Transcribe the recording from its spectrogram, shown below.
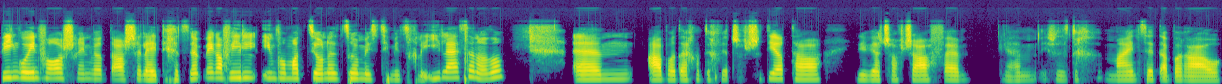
Pinguinforscherin würde darstellen, hätte ich jetzt nicht mega viele Informationen dazu, müsste ich mich jetzt ein bisschen einlesen, oder? Ähm, aber da ich natürlich Wirtschaft studiert habe, in der Wirtschaft arbeite, ähm, ist das natürlich Mindset, aber auch,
